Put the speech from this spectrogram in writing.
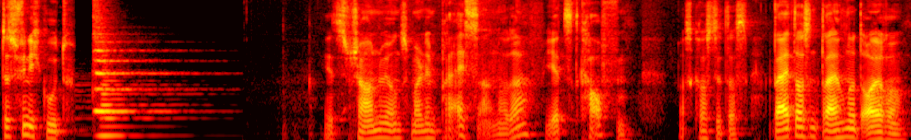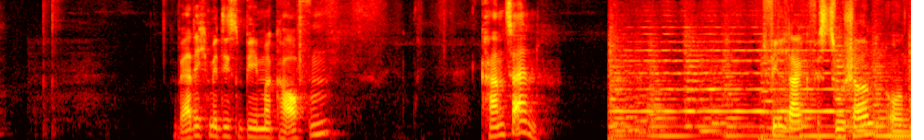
das finde ich gut. Jetzt schauen wir uns mal den Preis an, oder? Jetzt kaufen. Was kostet das? 3300 Euro. Werde ich mir diesen Beamer kaufen? Kann sein. Vielen Dank fürs Zuschauen und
